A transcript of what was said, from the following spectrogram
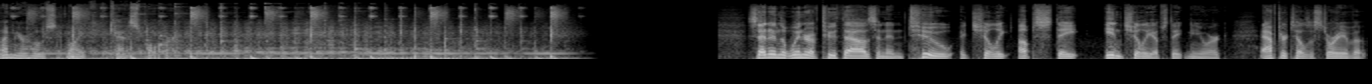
I'm your host, Mike Kaspar. Set in the winter of 2002, a chilly upstate in chilly upstate New York, After tells a story of a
